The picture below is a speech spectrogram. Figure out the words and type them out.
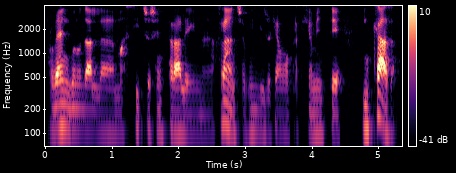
provengono dal massiccio centrale in Francia, quindi giochiamo praticamente in casa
